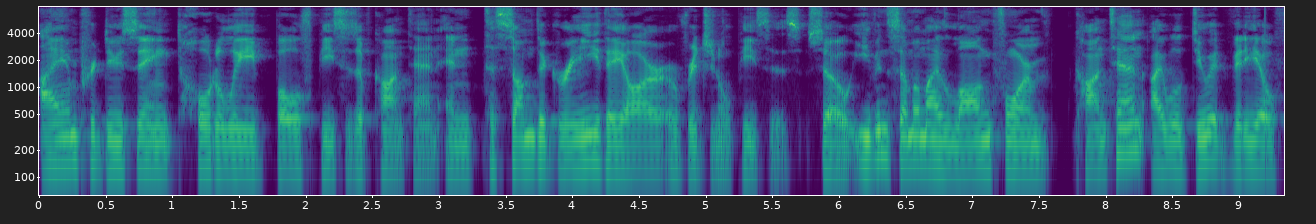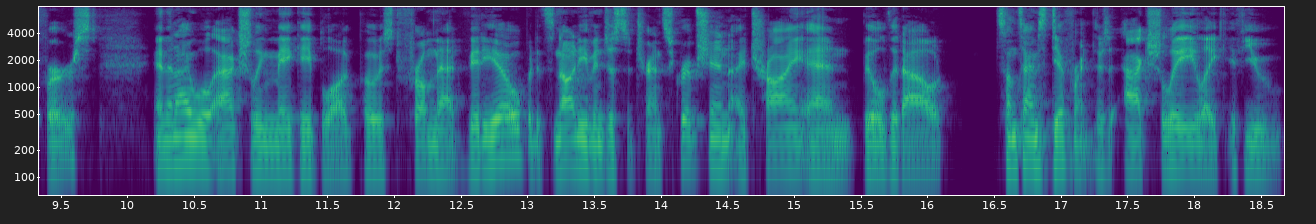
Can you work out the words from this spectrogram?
I am producing totally both pieces of content. And to some degree, they are original pieces. So even some of my long form content, I will do it video first. And then I will actually make a blog post from that video, but it's not even just a transcription. I try and build it out sometimes different. There's actually like if you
